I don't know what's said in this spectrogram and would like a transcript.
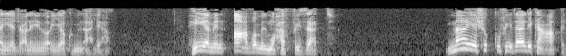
أن يجعلني وإياكم من أهلها. هي من أعظم المحفزات. ما يشك في ذلك عاقل.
